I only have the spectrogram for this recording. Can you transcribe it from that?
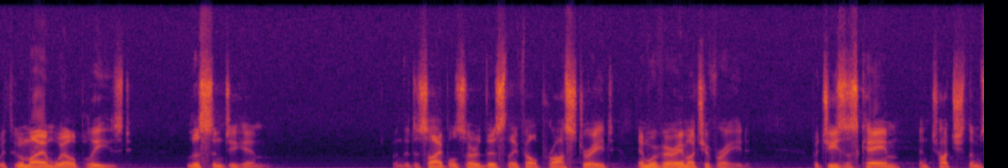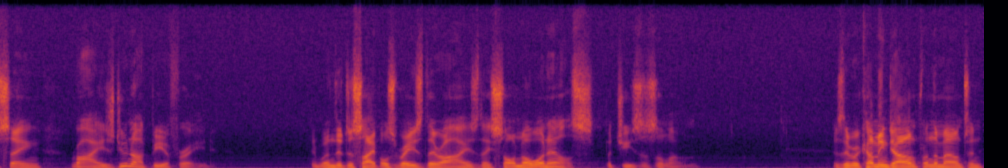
with whom I am well pleased. Listen to him. When the disciples heard this, they fell prostrate and were very much afraid. But Jesus came and touched them, saying, Rise, do not be afraid. And when the disciples raised their eyes, they saw no one else but Jesus alone. As they were coming down from the mountain,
